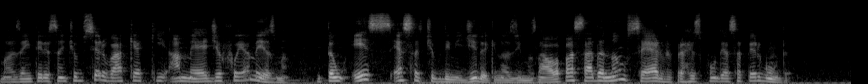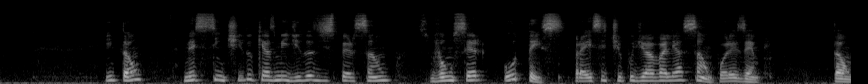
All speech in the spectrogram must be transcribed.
Mas é interessante observar que aqui a média foi a mesma. Então, esse essa tipo de medida que nós vimos na aula passada não serve para responder essa pergunta. Então, nesse sentido que as medidas de dispersão vão ser úteis para esse tipo de avaliação, por exemplo. Então,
